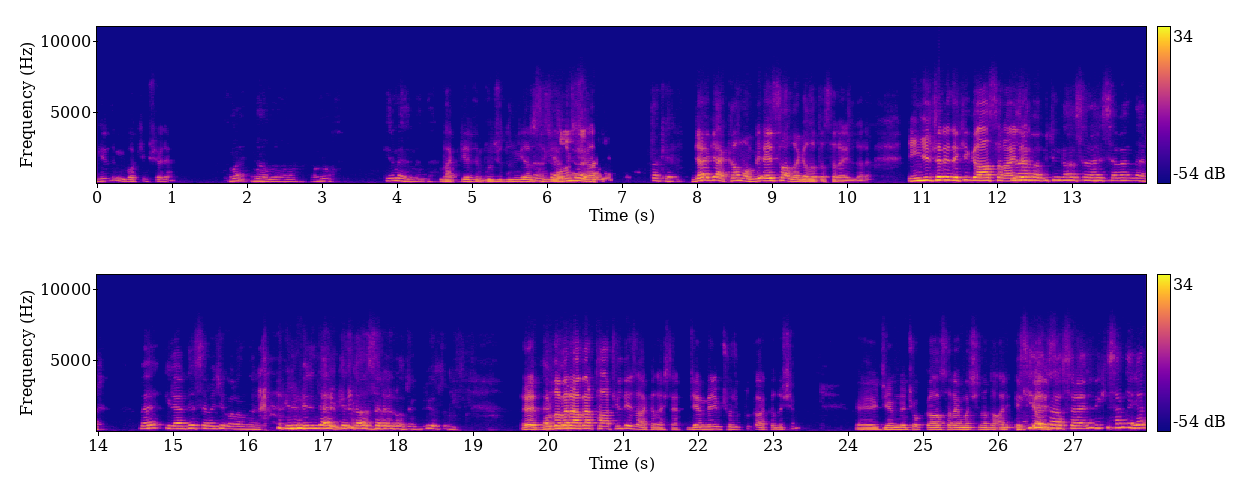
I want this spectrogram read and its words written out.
girdi mi bakayım şöyle. Ama. Girmedim ben de. Bak girdim. Vücudunun yarısı mu? Ya, Okey. Gel gel come on bir el salla Galatasaraylılara. İngiltere'deki Galatasaraylı Merhaba bütün Galatasaray'ı sevenler ve ileride sevecek olanlar. Günün birinde herkes Galatasaraylı olacak biliyorsunuz. Evet burada Herkes- beraber tatildeyiz arkadaşlar. Cem benim çocukluk arkadaşım. Ee, Cem'le çok Galatasaray maçına da Ali, İki eski de Ali Galatasaraylı. İki sen de gel.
